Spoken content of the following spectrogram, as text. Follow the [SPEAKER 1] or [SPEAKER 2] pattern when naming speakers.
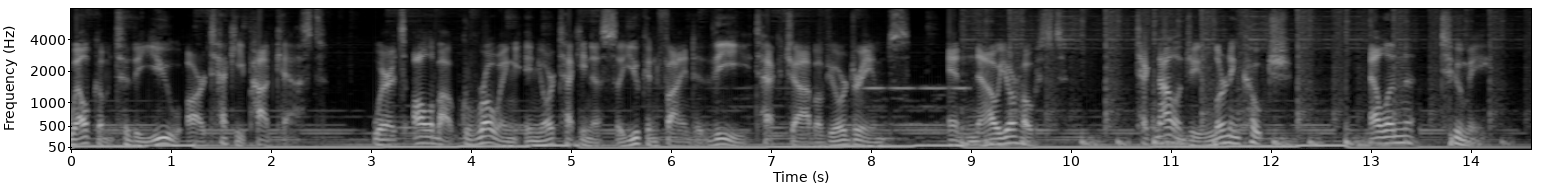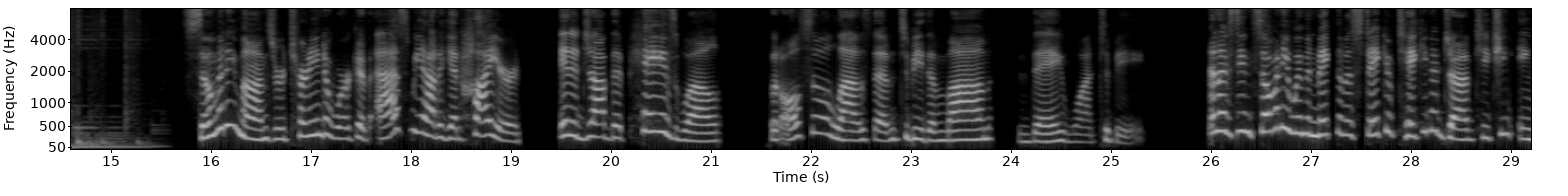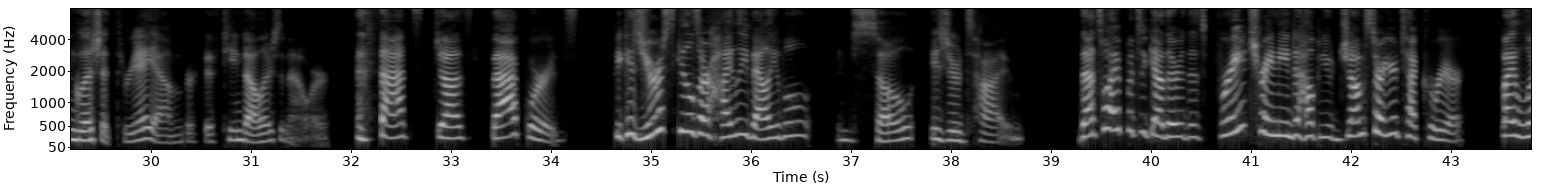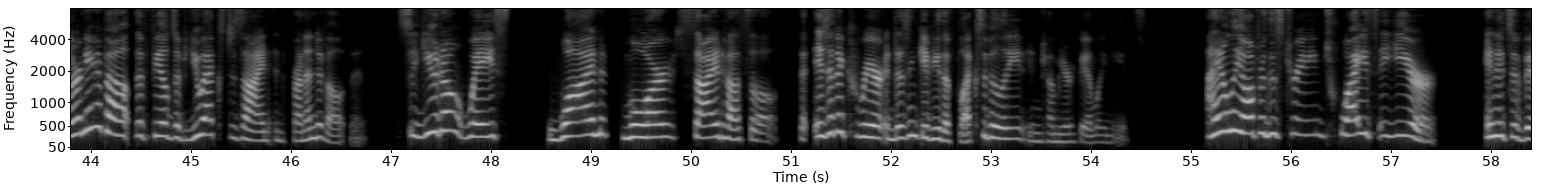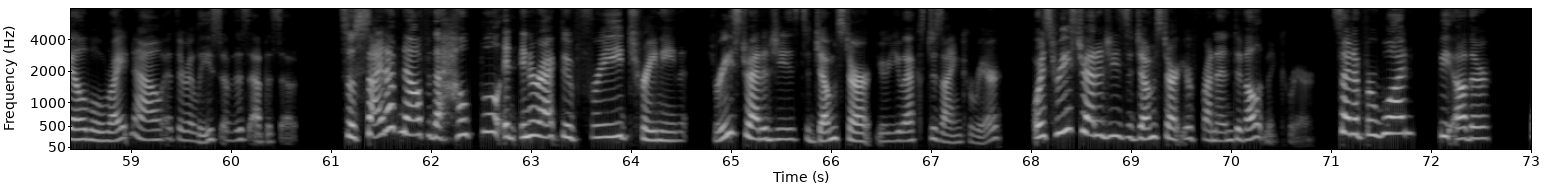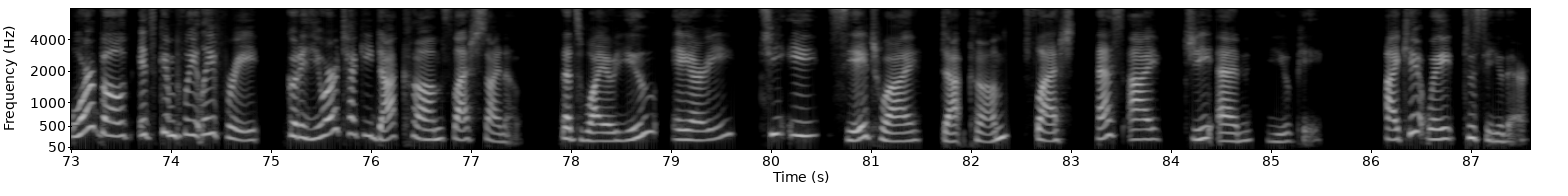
[SPEAKER 1] Welcome to the You Are Techie podcast, where it's all about growing in your techiness so you can find the tech job of your dreams. And now, your host, technology learning coach, Ellen Toomey.
[SPEAKER 2] So many moms returning to work have asked me how to get hired in a job that pays well, but also allows them to be the mom they want to be. And I've seen so many women make the mistake of taking a job teaching English at 3 a.m. for $15 an hour. That's just backwards because your skills are highly valuable and so is your time. That's why I put together this free training to help you jumpstart your tech career by learning about the fields of UX design and front end development so you don't waste one more side hustle that isn't a career and doesn't give you the flexibility and income your family needs. I only offer this training twice a year, and it's available right now at the release of this episode. So sign up now for the helpful and interactive free training, three strategies to jumpstart your UX design career, or three strategies to jumpstart your front end development career. Sign up for one, the other, or both. It's completely free. Go to youaretechy.com slash sign up. That's Y-O-U-A-R-E-T-E-C-H-Y dot com slash S-I G-N-U-P. I can't wait to see you there.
